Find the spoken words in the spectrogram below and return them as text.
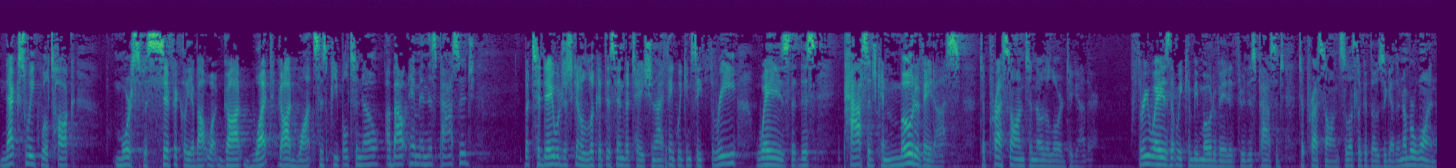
Next week we'll talk more specifically about what God, what God wants his people to know about him in this passage. But today we're just going to look at this invitation. I think we can see three ways that this passage can motivate us to press on to know the Lord together. Three ways that we can be motivated through this passage to press on. So let's look at those together. Number one,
